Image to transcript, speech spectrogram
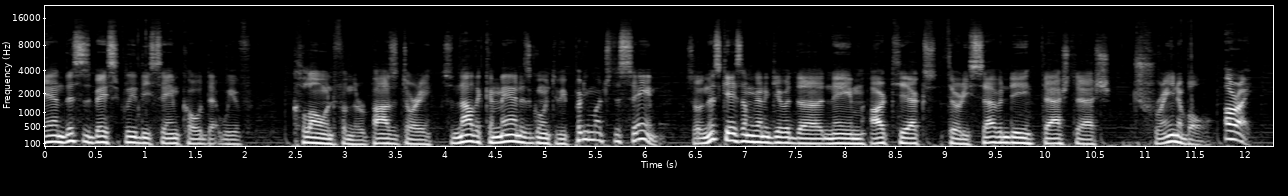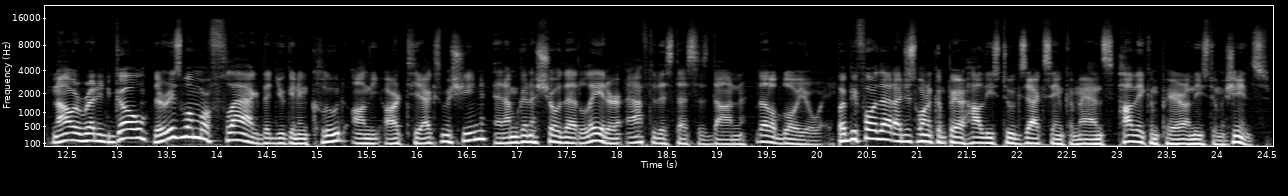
And this is basically the same code that we've cloned from the repository. So now the command is going to be pretty much the same. So in this case, I'm gonna give it the name RTX 3070 dash dash trainable. All right, now we're ready to go. There is one more flag that you can include on the RTX machine, and I'm gonna show that later after this test is done. That'll blow you away. But before that, I just wanna compare how these two exact same commands, how they compare on these two machines.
